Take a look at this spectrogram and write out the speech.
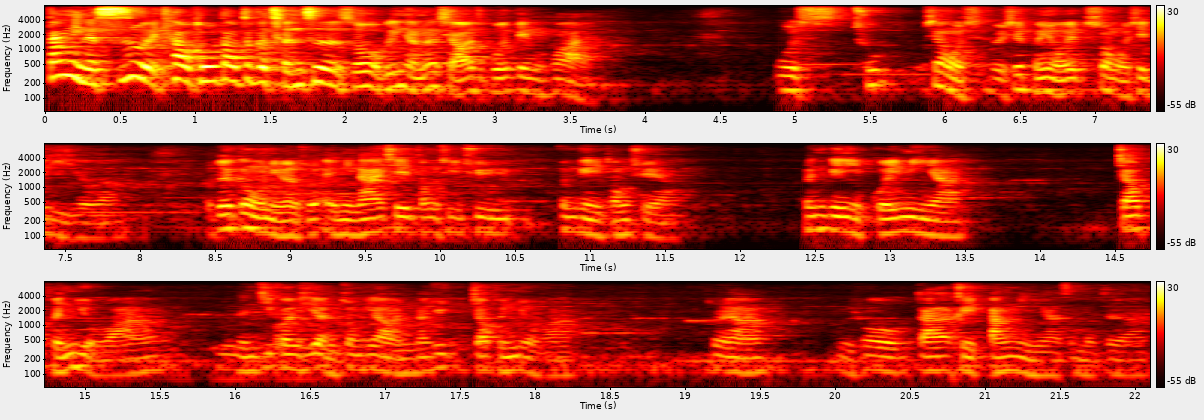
当你的思维跳脱到这个层次的时候，我跟你讲，那个小孩子不会变坏。我出像我有些朋友会送我一些礼盒啊，我都会跟我女儿说，哎，你拿一些东西去分给你同学啊，分给你闺蜜啊，交朋友啊，人际关系很重要，你拿去交朋友啊，对啊，以后大家可以帮你啊什么的啊，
